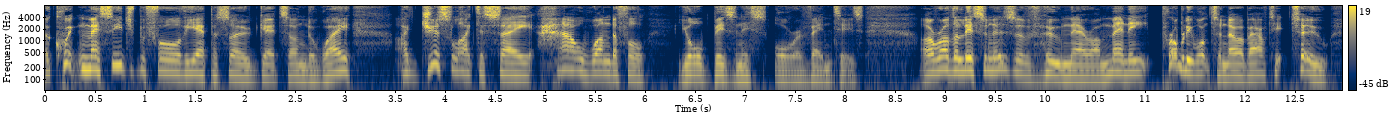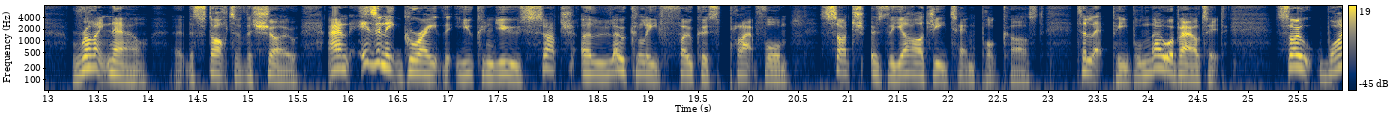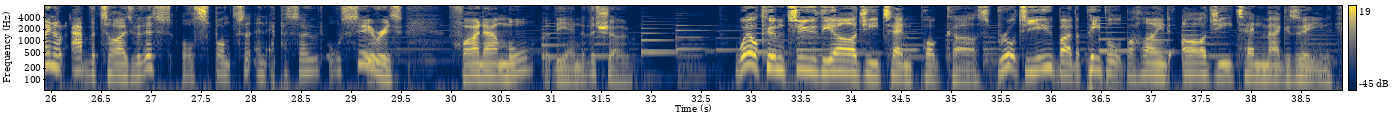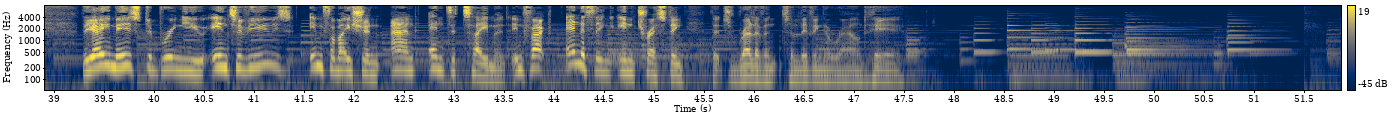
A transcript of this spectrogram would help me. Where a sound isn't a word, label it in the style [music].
A quick message before the episode gets underway. I'd just like to say how wonderful your business or event is. Our other listeners, of whom there are many, probably want to know about it too, right now at the start of the show. And isn't it great that you can use such a locally focused platform, such as the RG10 podcast, to let people know about it? So, why not advertise with us or sponsor an episode or series? Find out more at the end of the show. Welcome to the RG10 podcast, brought to you by the people behind RG10 magazine. The aim is to bring you interviews, information, and entertainment. In fact, anything interesting that's relevant to living around here.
